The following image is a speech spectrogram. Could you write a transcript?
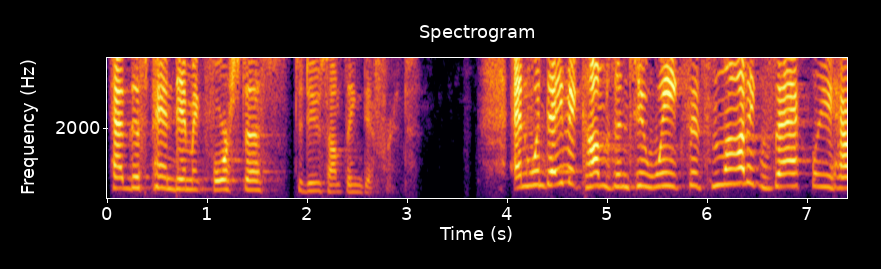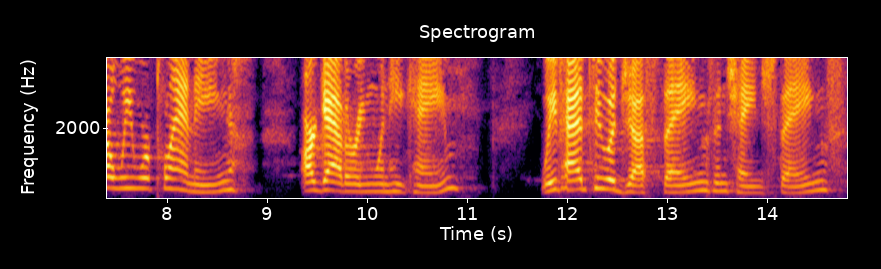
had this pandemic forced us to do something different. And when David comes in two weeks, it's not exactly how we were planning our gathering when he came. We've had to adjust things and change things.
